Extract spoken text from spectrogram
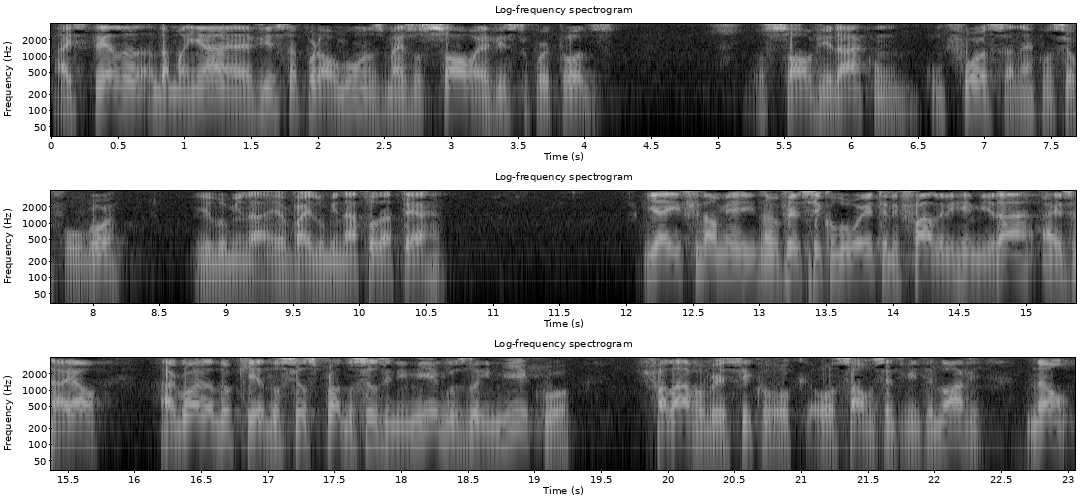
A estrela da manhã é vista por alguns, mas o sol é visto por todos. O sol virá com, com força, né, com seu fulgor, e ilumina, vai iluminar toda a terra. E aí, finalmente, no versículo 8, ele fala, ele remirá a Israel, agora do que? Dos seus, dos seus inimigos, do iníquo, falava o versículo, o, o Salmo 129? Não.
